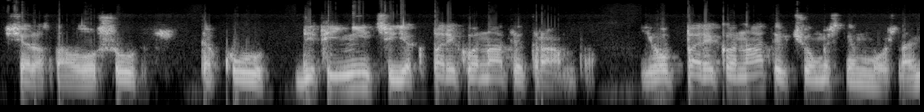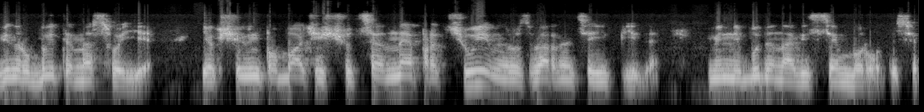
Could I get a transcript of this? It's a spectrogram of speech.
ще раз наголошу таку дефініцію, як переконати Трампа. Його переконати в чомусь не можна. Він робитиме своє. Якщо він побачить, що це не працює, він розвернеться і піде. Він не буде навіть з цим боротися.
